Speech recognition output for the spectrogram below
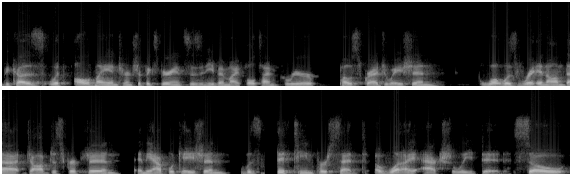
Because with all of my internship experiences and even my full time career post graduation, what was written on that job description and the application was 15% of what I actually did. So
